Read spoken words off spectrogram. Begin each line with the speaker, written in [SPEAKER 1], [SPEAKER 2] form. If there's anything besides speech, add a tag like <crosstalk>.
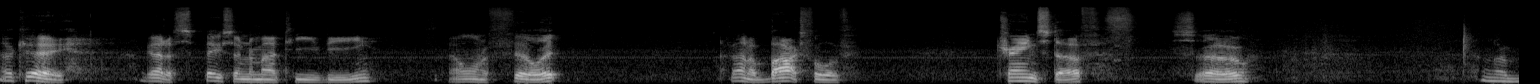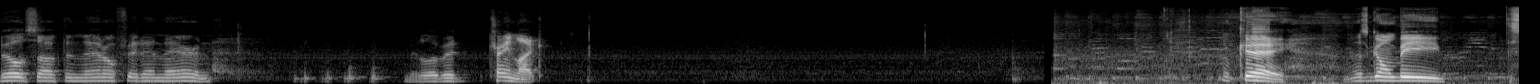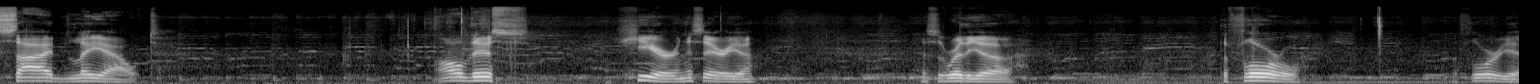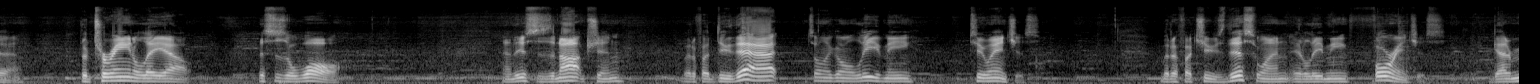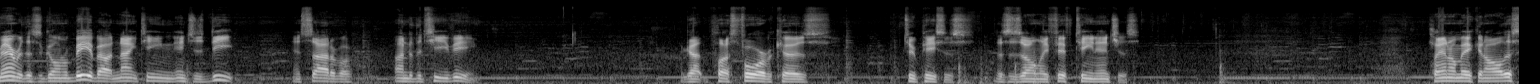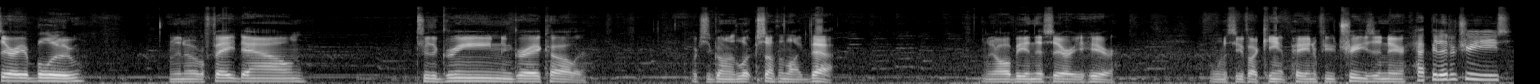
[SPEAKER 1] Okay, I've got a space under my TV. I want to fill it. I found a box full of train stuff. So, I'm going to build something that'll fit in there and be a little bit train-like. Okay, this is going to be the side layout. All this here in this area, this is where the uh, the floral, the floor, yeah, the terrain will lay out. This is a wall. Now this is an option, but if I do that, it's only going to leave me two inches. But if I choose this one, it'll leave me four inches. Got to remember, this is going to be about 19 inches deep inside of a under the TV. I got plus four because two pieces. This is only 15 inches. Plan on making all this area blue, and then it'll fade down to the green and gray color, which is going to look something like that. They'll all be in this area here. I want to see if I can't paint a few trees in there. Happy little trees.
